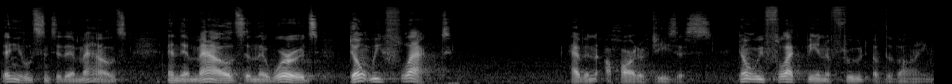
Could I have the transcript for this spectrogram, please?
Then you listen to their mouths, and their mouths and their words don't reflect having a heart of Jesus, don't reflect being a fruit of the vine.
